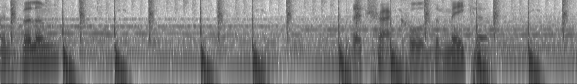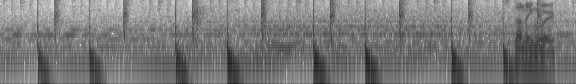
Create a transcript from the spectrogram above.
and Willem with their track called The Maker. Stunning work.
